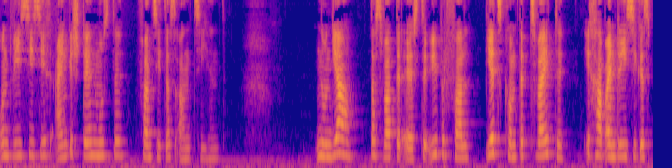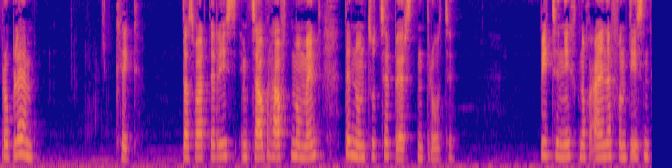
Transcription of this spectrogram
Und wie sie sich eingestehen musste, fand sie das anziehend. Nun ja, das war der erste Überfall. Jetzt kommt der zweite. Ich habe ein riesiges Problem. Klick. Das war der Riss im zauberhaften Moment, der nun zu zerbersten drohte. Bitte nicht noch einer von diesen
